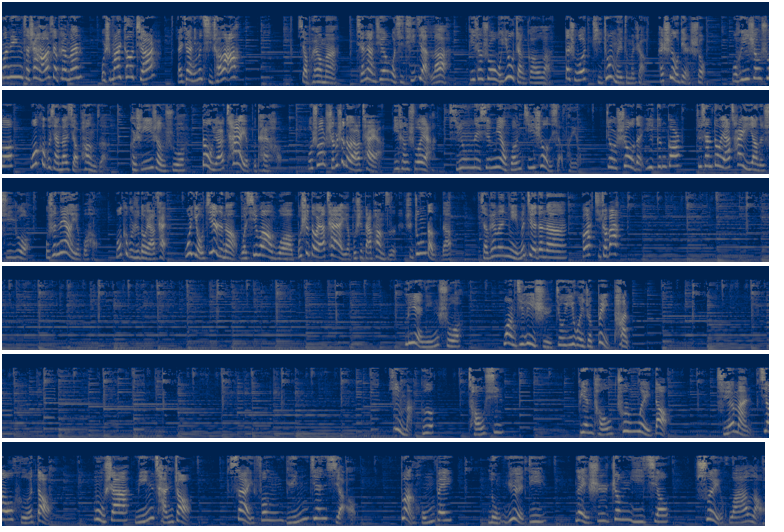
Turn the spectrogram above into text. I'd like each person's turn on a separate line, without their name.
Morning，早上好，小朋友们，我是 Michael 琪儿，来叫你们起床了啊！小朋友们，前两天我去体检了，医生说我又长高了，但是我体重没怎么长，还是有点瘦。我和医生说，我可不想当小胖子，可是医生说豆芽菜也不太好。我说什么是豆芽菜呀？医生说呀，形容那些面黄肌瘦的小朋友，就是瘦的一根杆儿。就像豆芽菜一样的虚弱，我说那样也不好。我可不是豆芽菜，我有戒指呢。我希望我不是豆芽菜，也不是大胖子，是中等的。小朋友们，你们觉得呢？好吧，起床吧。列宁说：“忘记历史就意味着背叛。”《饮马歌》，曹勋。边头春未到，雪满交河道。暮沙鸣残照，塞风云间晓。断鸿悲，陇月低，泪湿征衣敲。岁华老。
